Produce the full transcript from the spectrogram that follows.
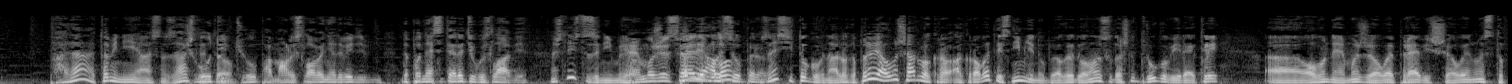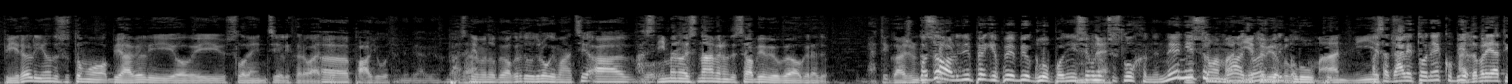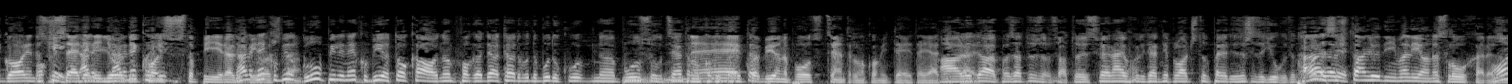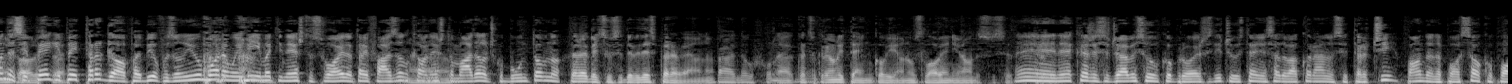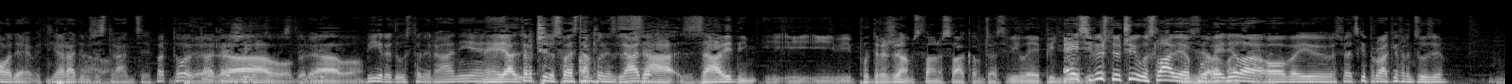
Pa da, to mi nije jasno. Zašto Čuti, to? Ču, pa mali Slovenija da vidi da podnese teret Jugoslavije. Znaš što isto zanimljivo? Ne može sve da bude super. Znaš si to govnaroka. Prvi album Šarbo Akrobata je snimljen u Beogradu, ali onda su došli drugovi i rekli Uh, ovo ne može, ovo je previše, ovo je ono stopirali i onda su to mu objavili ovaj Slovenci ili Hrvati. E, pa Jugoton objavio. Pa, da, da. snimano u Beogradu u drugoj maci, a A snimano je s namerom da se objavi u Beogradu. Ja ti kažem da pa da, su... Pa da, ali PGP je bio glup, oni nisu imali uopće sluha. Ne, nije to, ma, nije to bio glup. Ma, pa nije... Pa sad, da li je to neko bio... A dobro, ja ti govorim da su okay, da sedeli da li, ljudi da koji su stopirali bilo šta. Da li neko bio glup ili neko bio to kao, ono, pogadeo, teo da budu, da budu ku, na pulsu centralnog ne, komiteta? Neko je bio na pulsu centralnog komiteta, ja ti ali, kažem. Ali da, pa zato, zato je sve najkvalitetnije ploče tog perioda izašle za jugu. Tako, pa, da, se, šta ljudi imali ona sluha, razumiješ? Onda se PGP trgao, pa je bio fazon, ju moramo i mi imati nešto svoje na taj fazon, kao nešto mladalačko, buntovno. Trgali su se 91. ono. Pa, da, kad su krenuli krenuli tenkovi ono, u Sloveniji onda su se... E, ne kaže se džabe suvko broje, što se tiče ustajanja, sad ovako rano se trči, pa onda na posao oko pola devet, ja radim bravo. za strance. Pa to, bravo, to je taj život. Bravo, bravo. Bira da ustane ranije, ne, ja, trči do svoje pa, staklene zgrade. Za, zavidim i, i, i podržavam stvarno svakom čas, vi lepi e, ljudi. Ej, si bio što je Jugoslavija pobedila ovaj, svetski prvak Francuze?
